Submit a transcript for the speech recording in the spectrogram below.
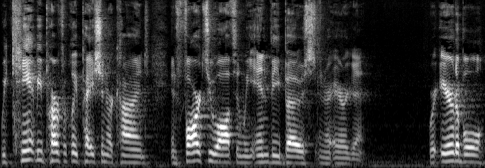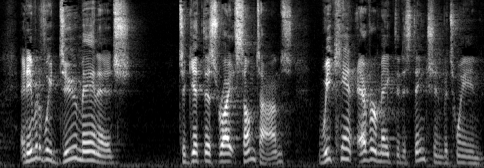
We can't be perfectly patient or kind, and far too often we envy, boast, and are arrogant. we're irritable, and even if we do manage to get this right sometimes, we can't ever make the distinction between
